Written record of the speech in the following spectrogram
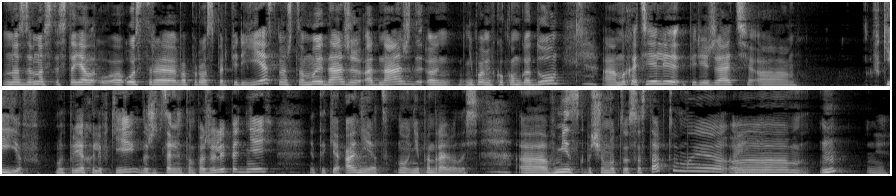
у нас давно стоял э, острый вопрос про переезд, потому что мы даже однажды, э, не помню в каком году, мы хотели переезжать э, в Киев. Мы приехали в Киев, даже специально там пожили пять дней. И такие, а нет, ну, не понравилось. В Минск почему-то со старту мы... э, м? Не.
